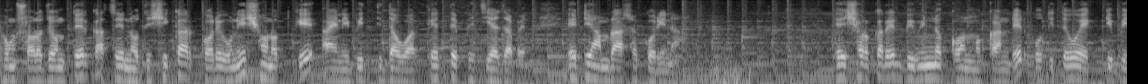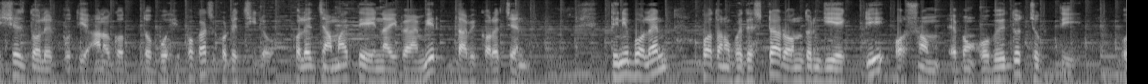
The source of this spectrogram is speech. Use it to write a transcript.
এবং ষড়যন্ত্রের কাছে নথি স্বীকার করে উনি সনদকে, আইনি ভিত্তি দেওয়ার ক্ষেত্রে পেঁচিয়ে যাবেন। এটি আমরা আশা করি না। এই সরকারের বিভিন্ন কর্মকাণ্ডের অতীতেও একটি বিশেষ দলের প্রতি আনুগত্য বহিঃপ্রকাশ ঘটেছিল, ফলে জামায়াতে এই নাইবা আমির দাবি করেছেন। তিনি বলেন, প্রধান উপদেষ্টা রন্ধন গিয়ে একটি অসম এবং অবৈধ চুক্তি ও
